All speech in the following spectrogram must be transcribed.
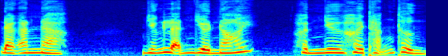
Đàn anh à, những lãnh vừa nói hình như hơi thẳng thừng.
